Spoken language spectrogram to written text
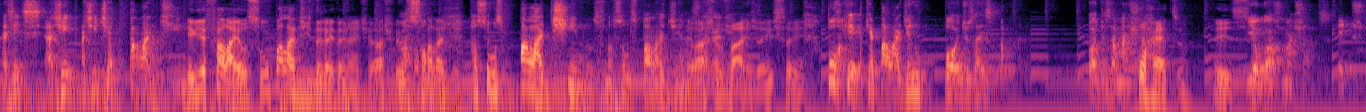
A gente, a, gente, a gente é paladino. Eu ia falar, eu sou um paladino da Galinha Viajante. Eu acho que eu nós sou somos, paladino. Nós somos paladinos. Nós somos paladinos. Eu acho válido, é isso aí. Por quê? Porque paladino pode usar espada. Pode usar machado. Correto. Isso. E eu gosto de machados. É isso.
